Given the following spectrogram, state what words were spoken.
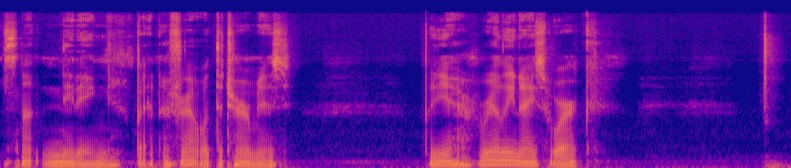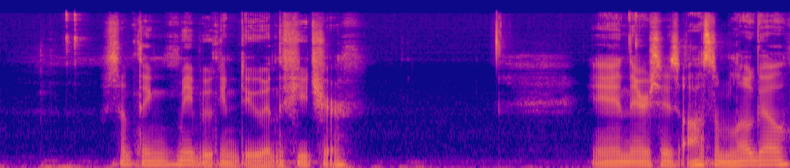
it's not knitting, but I forgot what the term is. But yeah, really nice work something maybe we can do in the future. And there's his awesome logo.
